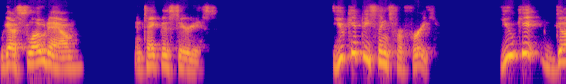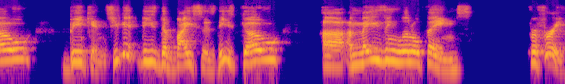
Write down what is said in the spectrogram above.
We got to slow down and take this serious. You get these things for free. You get Go beacons. You get these devices, these Go uh, amazing little things for free.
